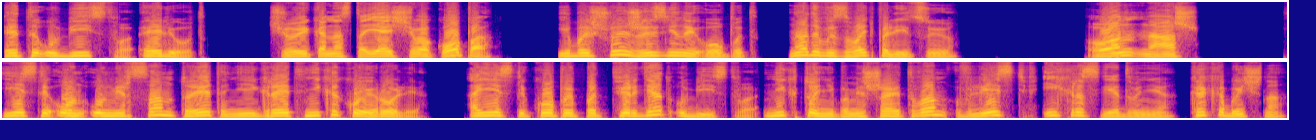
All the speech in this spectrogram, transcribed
Это убийство, Эллиот. Чуйка настоящего копа? И большой жизненный опыт. Надо вызывать полицию». «Он наш». «Если он умер сам, то это не играет никакой роли. А если копы подтвердят убийство, никто не помешает вам влезть в их расследование, как обычно».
